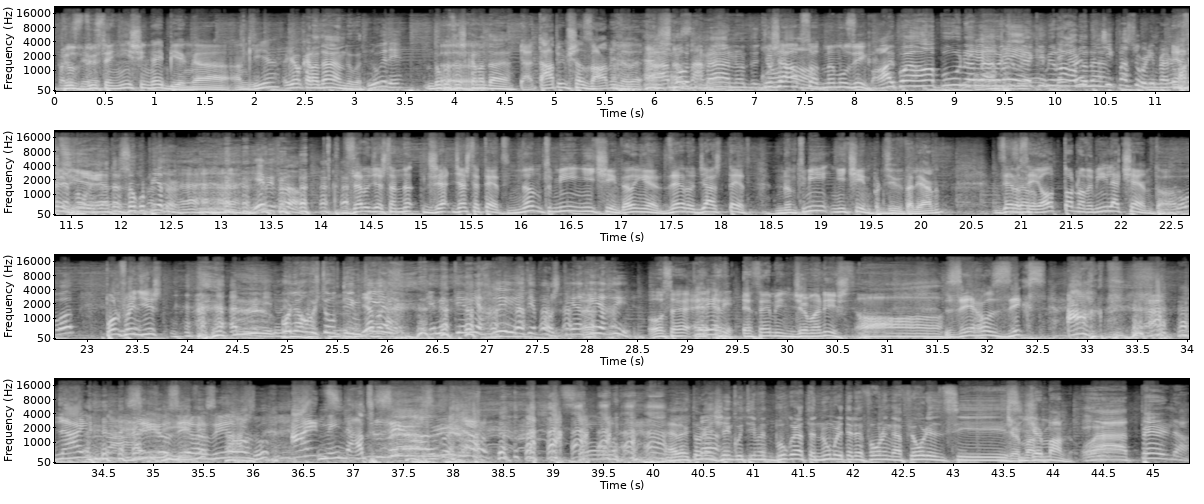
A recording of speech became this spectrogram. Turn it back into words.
Plus 41 ishin nga i bie nga Anglia? Jo, Kanada më duket. Nuk e di. Duket se është Kanada. Ja ta hapim Shazamin edhe. Shazamin. Kush e hap sot me muzikë? Hajt po e hap unë meqë e kemi radhën. Ne çik pasurin pra. Atë foli, atë shoku Pjetër. Jepi Flori. 068 9100, edhe një herë 068 9100 për gjithë italianët. 068 9100. Po në frëngjisht. Po nuk është shoku im. Ja, po, kemi ti rri rri atje poshtë, ti rri rri. Ose e, e themi në gjermanisht. Oh. Zero sechs acht. Neun zero zero zero. Ein minut zero. Edhe këto kanë qenë kujtime të bukura të numrit të telefonit nga Flori si si gjerman. Ua, perla.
